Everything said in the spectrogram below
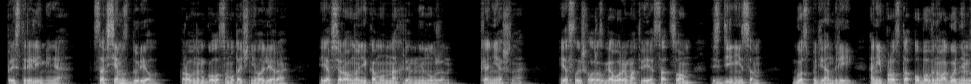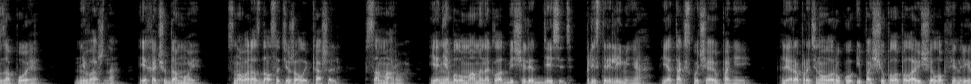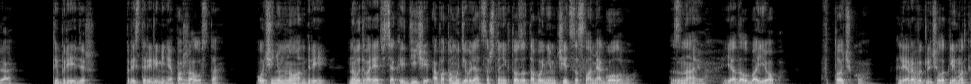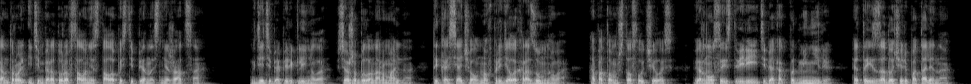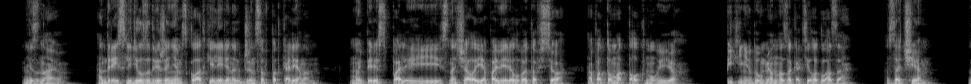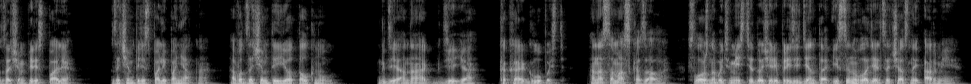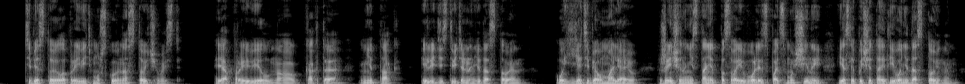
«Пристрели меня». «Совсем сдурел?» – ровным голосом уточнила Лера. «Я все равно никому нахрен не нужен». «Конечно». Я слышал разговоры Матвея с отцом, с Денисом. «Господи, Андрей, они просто оба в новогоднем запое». «Неважно. Я хочу домой». Снова раздался тяжелый кашель. «В Самару. Я не был у мамы на кладбище лет десять. Пристрели меня. Я так скучаю по ней». Лера протянула руку и пощупала пылающий лоб Фенрира. «Ты бредишь. Пристрели меня, пожалуйста». «Очень умно, Андрей. Но вытворять всякой дичи, а потом удивляться, что никто за тобой не мчится, сломя голову». «Знаю. Я долбоеб». «В точку». Лера выключила климат-контроль, и температура в салоне стала постепенно снижаться. «Где тебя переклинило? Все же было нормально. Ты косячил, но в пределах разумного. А потом что случилось? Вернулся из Твери, и тебя как подменили. Это из-за дочери Поталина?» «Не знаю. Андрей следил за движением складки Лериных джинсов под коленом. Мы переспали, и сначала я поверил в это все, а потом оттолкнул ее. Пики недоуменно закатила глаза. «Зачем?» «Зачем переспали?» «Зачем переспали, понятно. А вот зачем ты ее оттолкнул?» «Где она? Где я? Какая глупость!» Она сама сказала. «Сложно быть вместе дочери президента и сыну владельца частной армии. Тебе стоило проявить мужскую настойчивость. Я проявил, но как-то не так. Или действительно недостоин. Ой, я тебя умоляю. Женщина не станет по своей воле спать с мужчиной, если посчитает его недостойным.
